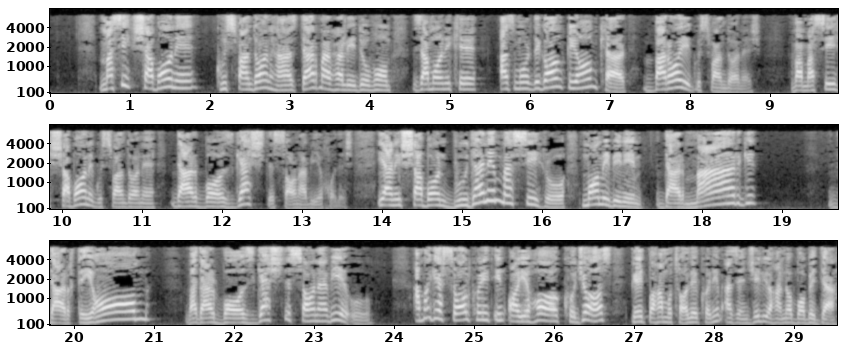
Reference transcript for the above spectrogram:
مسیح شبان گوسفندان هست در مرحله دوم زمانی که از مردگان قیام کرد برای گوسفندانش و مسیح شبان گوسفندانه در بازگشت ثانوی خودش. یعنی شبان بودن مسیح رو ما می‌بینیم در مرگ در قیام و در بازگشت ثانوی او. اما اگر سوال کنید این آیه ها کجاست بیایید با هم مطالعه کنیم از انجیل یوحنا باب ده.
